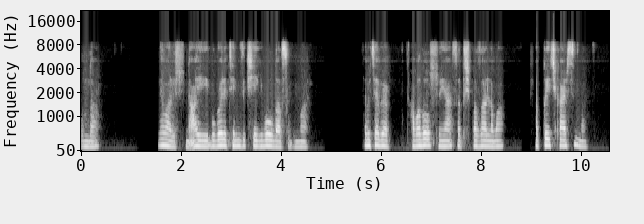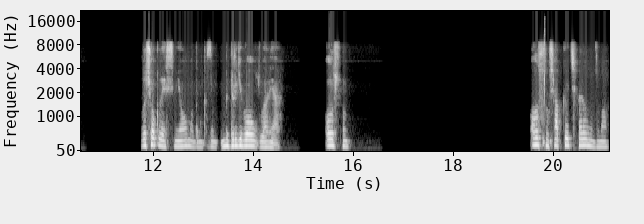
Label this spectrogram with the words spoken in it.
Bunda. Ne var üstünde? Ay bu böyle temizlik şey gibi oldu aslında bunlar. Tabii tabii. Havalı olsun ya. Satış pazarlama. Şapkayı çıkarsın mı? Bu da çok resmi olmadı mı kızım? Müdür gibi oldular ya. Olsun. Olsun şapkayı çıkaralım o zaman.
